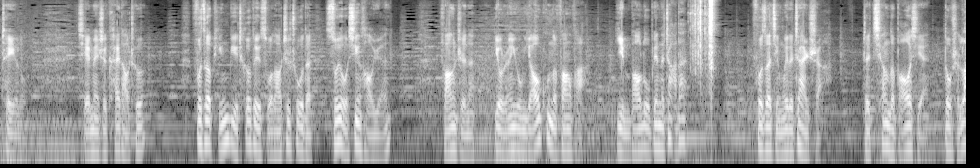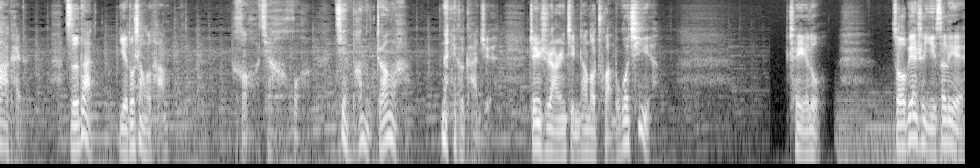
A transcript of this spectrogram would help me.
这一路，前面是开道车，负责屏蔽车队所到之处的所有信号源，防止呢有人用遥控的方法引爆路边的炸弹。负责警卫的战士啊。这枪的保险都是拉开的，子弹也都上了膛。好家伙，剑拔弩张啊！那个感觉，真是让人紧张到喘不过气呀。这一路，左边是以色列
